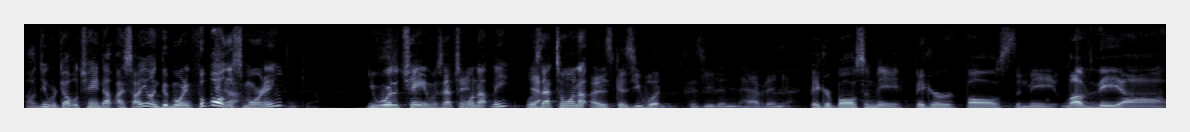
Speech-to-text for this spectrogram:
Oh, dude, we're double chained up. I saw you on Good Morning Football this morning. Thank you. You wore the chain. Was that to one up me? Was Yeah. that to one up? Me? That is because you wouldn't, because you didn't have it in you. Bigger balls than me. Bigger balls than me. Loved the uh,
